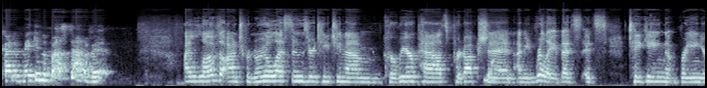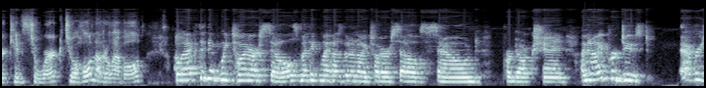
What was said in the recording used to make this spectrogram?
kind of making the best out of it. I love the entrepreneurial lessons you're teaching them, career paths, production. I mean, really, that's it's taking bringing your kids to work to a whole nother level. Well, I have to think we taught ourselves. I think my husband and I taught ourselves sound production. I mean, I produced every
